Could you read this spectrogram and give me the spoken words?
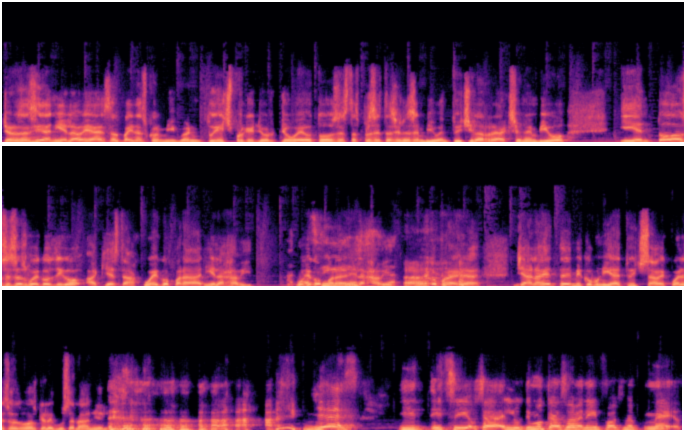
yo no sé si Daniela vea esas vainas conmigo en Twitch, porque yo, yo veo todas estas presentaciones en vivo en Twitch y la reacción en vivo. Y en todos esos juegos digo, aquí está, juego para Daniela Javid. Juego para Daniela Javid. Juego para Daniela. Ya la gente de mi comunidad de Twitch sabe cuáles son los juegos que le gustan a Daniela. yes. Y, y, sí, o sea, el último caso de Benny Fox, me,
